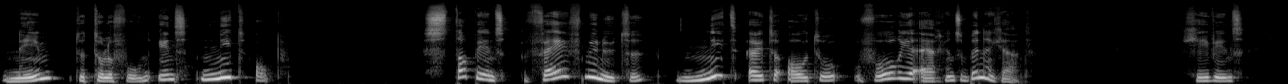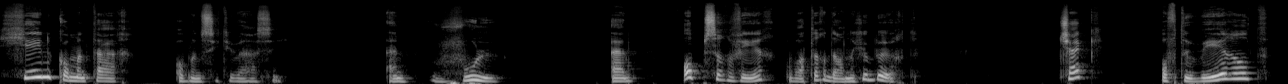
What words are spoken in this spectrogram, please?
Neem de telefoon eens niet op. Stap eens vijf minuten niet uit de auto voor je ergens binnengaat. Geef eens geen commentaar op een situatie. En voel. En observeer wat er dan gebeurt. Check of de wereld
